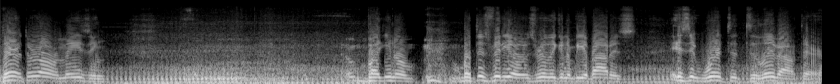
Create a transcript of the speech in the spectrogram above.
they're, they're all amazing but you know, what this video is really going to be about is, is it worth it to live out there?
